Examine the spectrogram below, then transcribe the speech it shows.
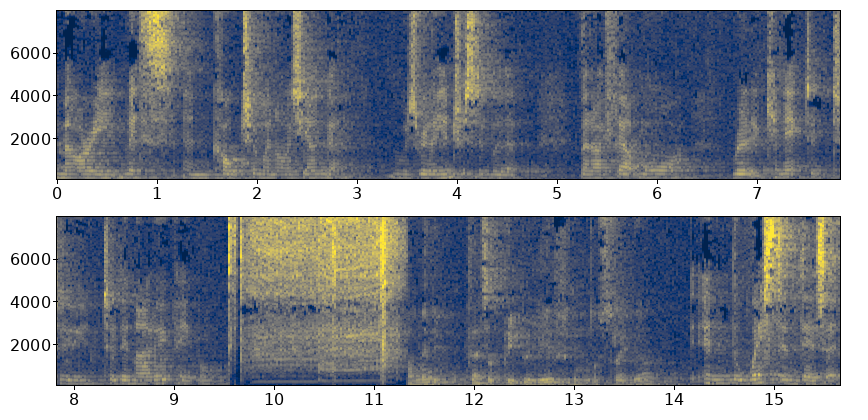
Maori myths and culture when I was younger. I was really interested with it, but I felt more really connected to, to the Martu people. How many desert people live in Australia? In the Western Desert.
